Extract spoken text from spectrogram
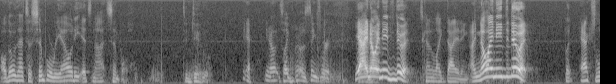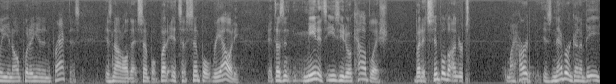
although that's a simple reality, it's not simple to do. Yeah, you know, it's like one of those things where, yeah, I know I need to do it. It's kind of like dieting. I know I need to do it, but actually, you know, putting it into practice is not all that simple. But it's a simple reality. It doesn't mean it's easy to accomplish, but it's simple to understand. My heart is never going to be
